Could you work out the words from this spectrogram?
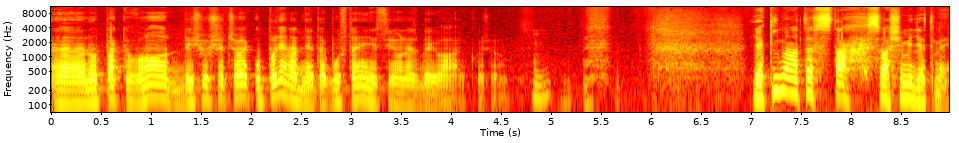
E, no tak ono, když už je člověk úplně na dně, tak mu stejně nic jiného nezbývá. Jako, že? Jaký máte vztah s vašimi dětmi?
